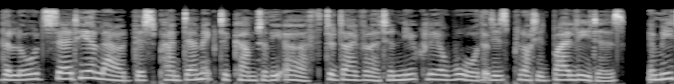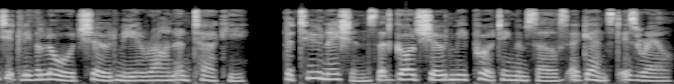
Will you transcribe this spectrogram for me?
The Lord said he allowed this pandemic to come to the earth to divert a nuclear war that is plotted by leaders. Immediately the Lord showed me Iran and Turkey. The two nations that God showed me putting themselves against Israel.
